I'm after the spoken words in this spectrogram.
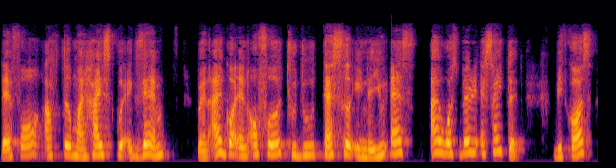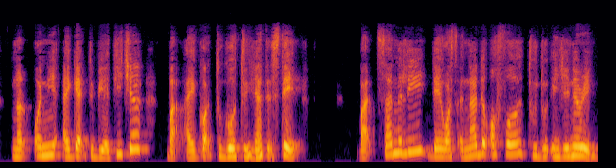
Therefore, after my high school exam, when I got an offer to do TESOL in the US, I was very excited because not only I get to be a teacher, but I got to go to the United States. But suddenly there was another offer to do engineering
